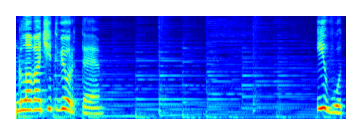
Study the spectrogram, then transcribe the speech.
Глава четвертая. И вот,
